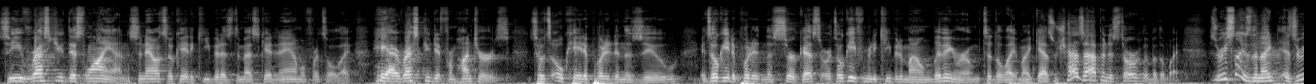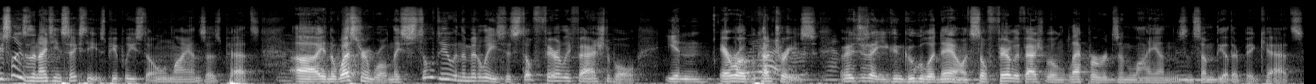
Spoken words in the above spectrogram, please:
So you've rescued this lion, so now it's okay to keep it as domesticated animal for its whole life. Hey, I rescued it from hunters, so it's okay to put it in the zoo. It's okay to put it in the circus, or it's okay for me to keep it in my own living room to delight my guests, which has happened historically, by the way. As recently as the as recently as the 1960s, people used to own lions as pets uh, in the Western world, and they still do in the Middle East. It's still fairly fashionable in Arab Oh, yeah, countries. yeah. I mean, it's just like you can Google it now. It's still fairly fashionable in leopards and lions and some of the other big cats.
